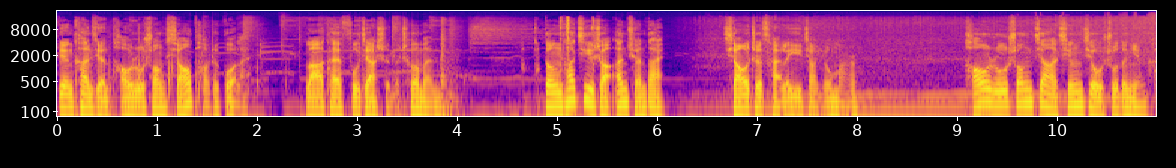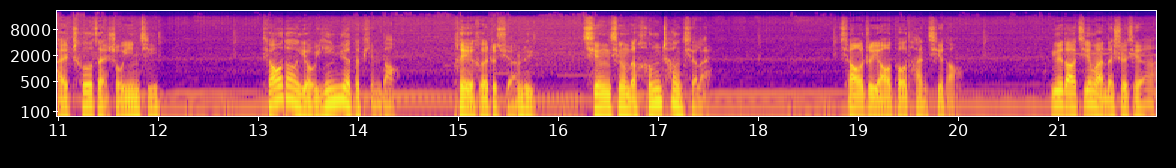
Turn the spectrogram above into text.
便看见陶如霜小跑着过来。拉开副驾驶的车门，等他系上安全带，乔治踩了一脚油门。陶如霜驾轻就熟的拧开车载收音机，调到有音乐的频道，配合着旋律，轻轻的哼唱起来。乔治摇头叹气道：“遇到今晚的事情，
